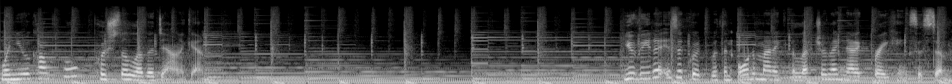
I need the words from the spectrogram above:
When you are comfortable, push the lever down again. Your Vita is equipped with an automatic electromagnetic braking system.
